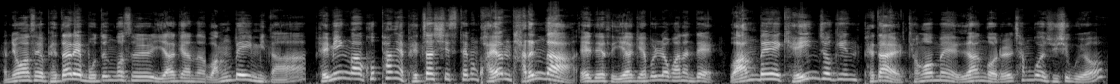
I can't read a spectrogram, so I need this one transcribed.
안녕하세요. 배달의 모든 것을 이야기하는 왕배입니다. 배민과 쿠팡의 배차 시스템은 과연 다른가에 대해서 이야기해 보려고 하는데 왕배의 개인적인 배달 경험에 의한 거를 참고해 주시고요.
